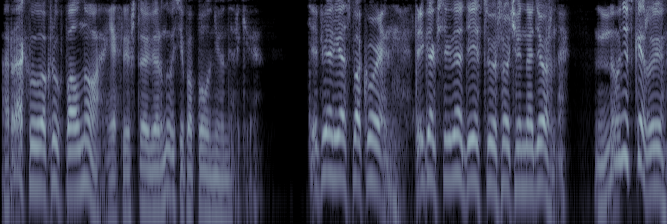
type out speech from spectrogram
Рахвы вокруг полно, если что, вернусь и пополню энергию. Теперь я спокоен. Ты, как всегда, действуешь очень надежно. Ну, не скажи.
